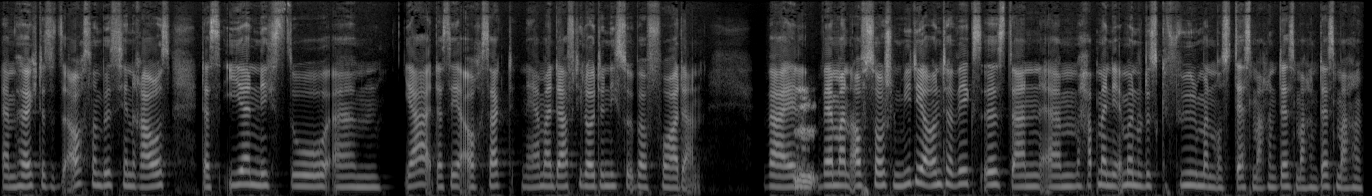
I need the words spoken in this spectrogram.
ähm, höre ich das jetzt auch so ein bisschen raus, dass ihr nicht so ähm, ja, dass er auch sagt, naja, man darf die Leute nicht so überfordern. Weil mhm. wenn man auf Social Media unterwegs ist, dann ähm, hat man ja immer nur das Gefühl, man muss das machen, das machen, das machen.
